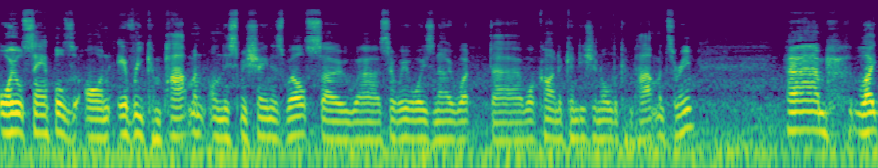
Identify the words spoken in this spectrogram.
oil samples on every compartment on this machine as well, so uh, so we always know what uh, what kind of condition all the compartments are in. Um, like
